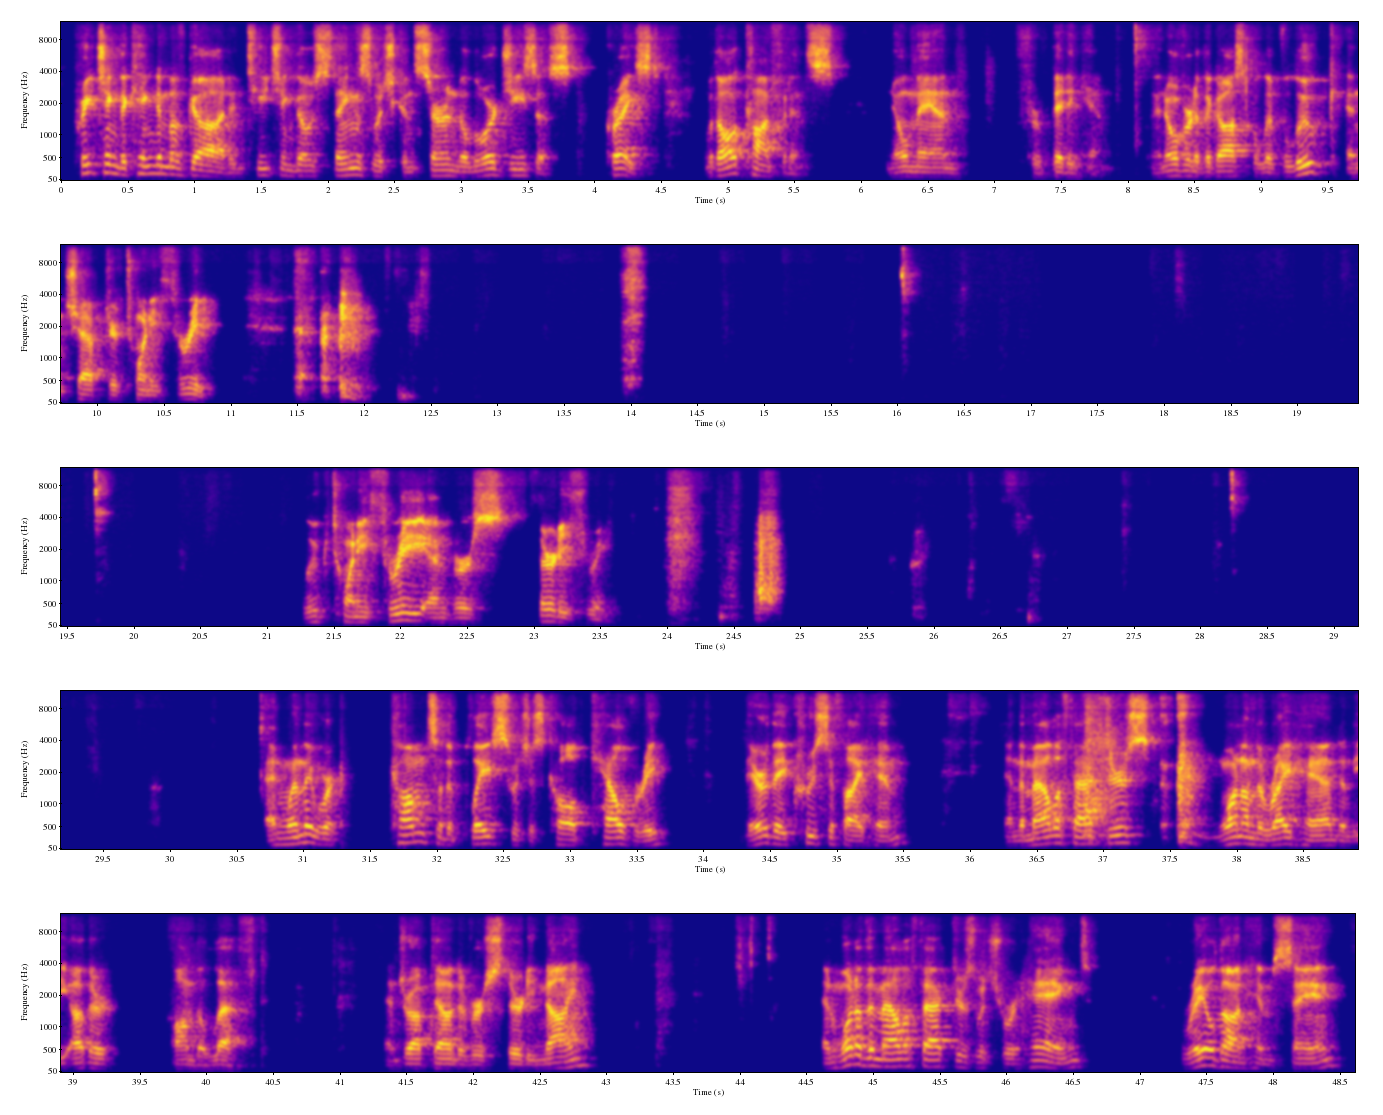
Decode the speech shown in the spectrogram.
preaching the kingdom of God and teaching those things which concern the Lord Jesus Christ with all confidence, no man forbidding him. And over to the Gospel of Luke and chapter 23. Luke 23 and verse 33. And when they were come to the place which is called Calvary, there they crucified him, and the malefactors, one on the right hand and the other on the left. And drop down to verse 39. And one of the malefactors which were hanged railed on him, saying,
